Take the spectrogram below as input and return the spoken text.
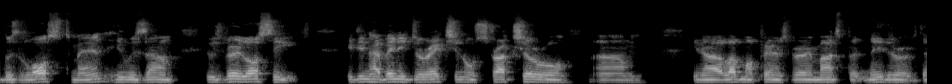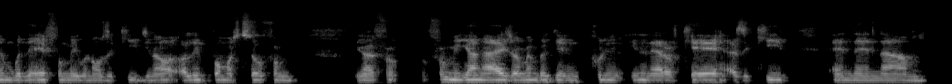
was lost, man. He was um he was very lost. He he didn't have any direction or structure or um you know, I love my parents very much, but neither of them were there for me when I was a kid. You know, I lived by myself from, you know, from from a young age. I remember getting put in, in and out of care as a kid, and then um,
